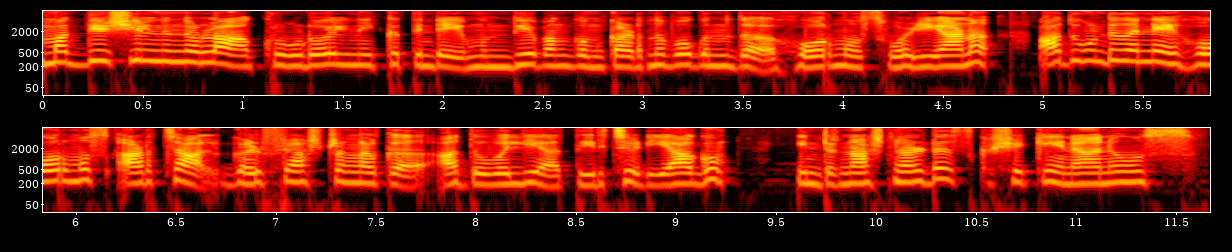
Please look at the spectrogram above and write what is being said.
മധ്യേഷ്യയിൽ നിന്നുള്ള ക്രൂഡ് ഓയിൽ നീക്കത്തിന്റെ മുന്തിയ പങ്കും കടന്നുപോകുന്നത് ഹോർമോസ് വഴിയാണ്. അതുകൊണ്ടുതന്നെ ഹോർമോസ് അടച്ചാൽ ഗൾഫ് രാഷ്ട്രങ്ങൾക്ക് അത് വലിയ തിരിച്ചടിയാകും. International desk Shekinah news.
